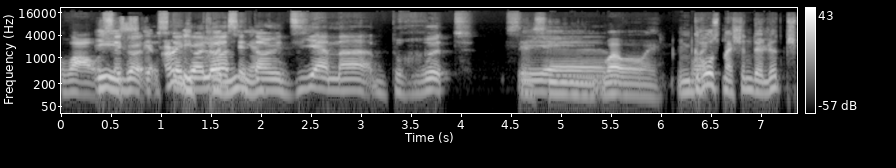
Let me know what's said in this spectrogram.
Wow! ce gars-là, c'est hein. un diamant brut. C'est. Euh, ouais, ouais, ouais. Une grosse machine de lutte.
